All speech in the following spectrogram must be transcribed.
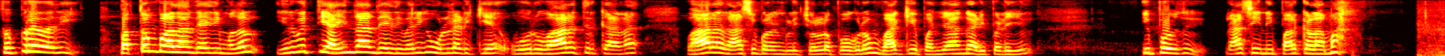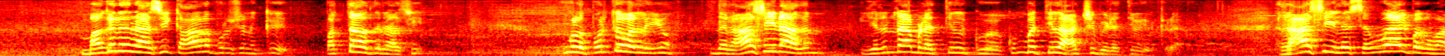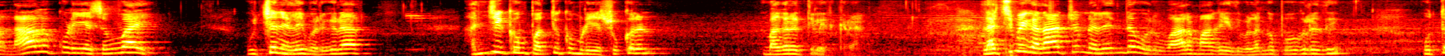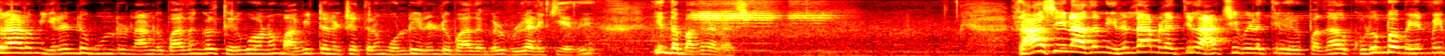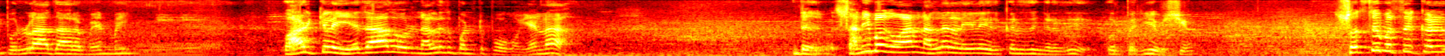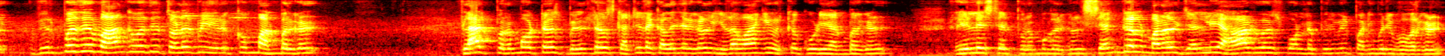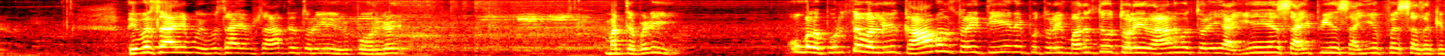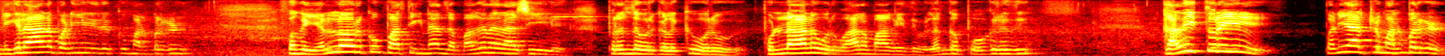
பிப்ரவரி பத்தொன்பதாம் தேதி முதல் இருபத்தி ஐந்தாம் தேதி வரைக்கும் உள்ளடக்கிய ஒரு வாரத்திற்கான வார ராசி பலன்களை சொல்ல போகிறோம். வாக்கிய பஞ்சாங்க அடிப்படையில் இப்பொழுது ராசியினை பார்க்கலாமா? மகர ராசி காலபுருஷனுக்கு பத்தாவது ராசி. உங்களை பொறுத்தவரையிலையும் இந்த ராசிநாதன் இரண்டாம் இடத்தில் கு- கும்பத்தில் ஆட்சி பீடத்தில் இருக்கிறார். ராசியில் செவ்வாய் பகவான் நாளுக்குடைய செவ்வாய் உச்சநிலை வருகிறார் அஞ்சுக்கும் பத்துக்கும் உடைய சுக்கிரன் மகரத்தில் இருக்கிறார். லட்சுமி கடாட்சம் நிறைந்த ஒரு வாரமாக இது விளங்கப் போகிறது. உத்திராடம் இரண்டு மூன்று நான்கு பாதங்கள் திருவோணம் அவிட்ட நட்சத்திரம் ஒன்று இரண்டு பாதங்கள் உள்ளடக்கியது இந்த மகர ராசி. ராசிநாதன் இரண்டாம் இடத்தில் ஆட்சி பீடத்தில் இருப்பதால் குடும்ப மேன்மை பொருளாதார மேன்மை வாழ்க்கையில் ஏதாவது ஒரு நல்லது பண்ணிட்டு போகும். ஏன்னா இந்த சனி பகவான் நல்ல நிலையில் இருக்கிறதுங்கிறது ஒரு பெரிய விஷயம். சொத்து பத்துக்கள் விற்பது வாங்குவது தொடர்பில் இருக்கும் அன்பர்கள் ஃப்ளாட் ப்ரமோட்டர்ஸ் பில்டர்ஸ் கட்டிட கலைஞர்கள் இடம் வாங்கி விற்கக்கூடிய அன்பர்கள் ரியல் எஸ்டேட் பிரமுகர்கள் செங்கல் மணல் ஜல்லி ஹார்ட்வேர்ஸ் போன்ற பிரிவில் பணிபுரிபவர்கள் விவசாயம் விவசாயம் சார்ந்த துறையில் இருப்பவர்கள். மற்றபடி உங்களை பொறுத்தவரையிலும் காவல்துறை தீயணைப்புத்துறை மருத்துவத்துறை இராணுவத்துறை ஐஏஎஸ் ஐபிஎஸ் ஐஎஃப்எஸ் அதற்கு நிகரான பணியில் இருக்கும் அன்பர்கள். இவங்க எல்லோருக்கும் பார்த்திங்கன்னா இந்த மகர ராசியில் பிறந்தவர்களுக்கு ஒரு பொன்னான ஒரு வாரமாக இது விளங்கப் போகிறது. கலைத்துறையில் பணியாற்றும் அன்பர்கள்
